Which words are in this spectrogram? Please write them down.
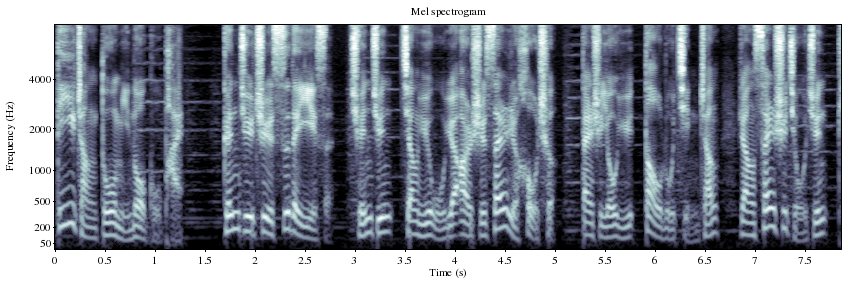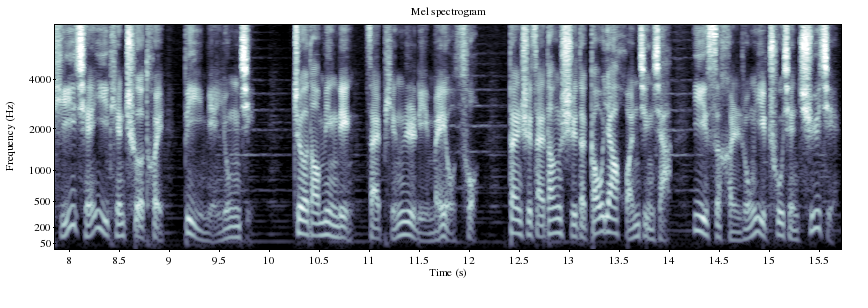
第一张多米诺骨牌。根据智思的意思，全军将于五月二十三日后撤，但是由于道路紧张，让三十九军提前一天撤退，避免拥挤。这道命令在平日里没有错，但是在当时的高压环境下，意思很容易出现曲解，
